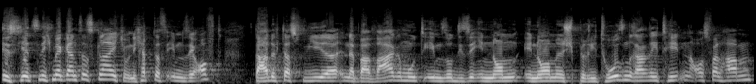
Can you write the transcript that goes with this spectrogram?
ist jetzt nicht mehr ganz das Gleiche. Und ich habe das eben sehr oft, dadurch, dass wir in der Bar eben so diese enorm, enorme Spiritosen-Raritätenauswahl haben,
